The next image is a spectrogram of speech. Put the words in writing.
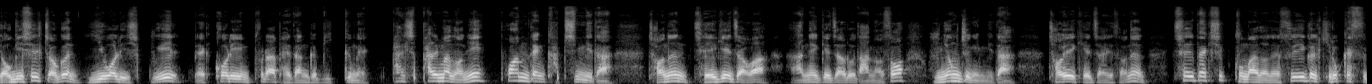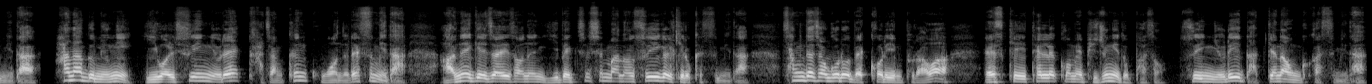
여기 실적은 2월 29일 맥커리 인프라 배당금 입금액 88만 원이 포함된 값입니다. 저는 제 계좌와 아내 계좌로 나눠서 운영 중입니다. 저의 계좌에서는 719만 원의 수익을 기록했습니다. 하나금융이 2월 수익률에 가장 큰 공헌을 했습니다. 아내 계좌에서는 270만 원 수익을 기록했습니다. 상대적으로 맥커리 인프라와 SK텔레콤의 비중이 높아서 수익률이 낮게 나온 것 같습니다.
